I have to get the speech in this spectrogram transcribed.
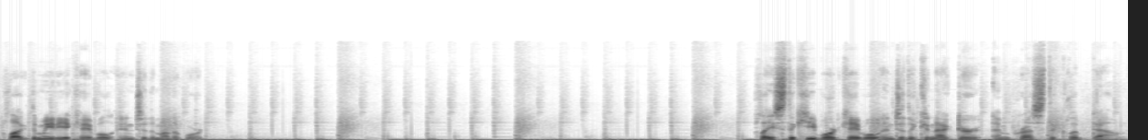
Plug the media cable into the motherboard. Place the keyboard cable into the connector and press the clip down.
